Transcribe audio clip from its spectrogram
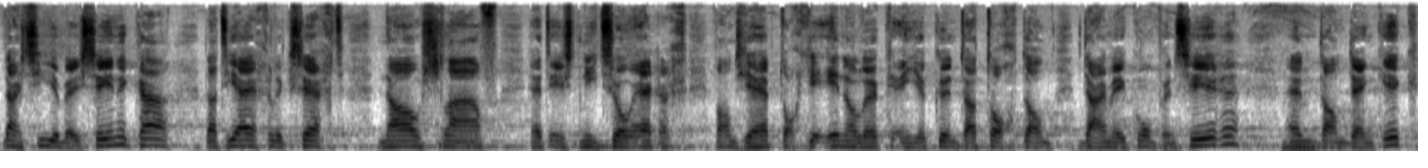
dan zie je bij Seneca dat hij eigenlijk zegt... nou, slaaf, het is niet zo erg, want je hebt toch je innerlijk... en je kunt dat toch dan daarmee compenseren. En dan denk ik,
